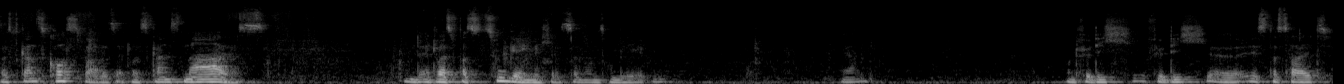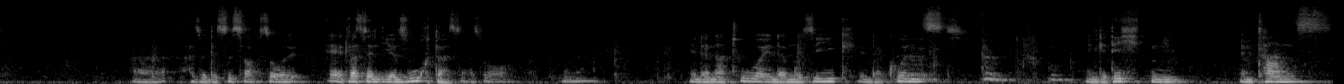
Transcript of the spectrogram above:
Etwas ganz Kostbares, etwas ganz Nahes, und etwas, was zugänglich ist in unserem Leben. Ja? Und für dich, für dich äh, ist das halt, äh, also das ist auch so, etwas in dir sucht das. Also in der Natur, in der Musik, in der Kunst, in Gedichten, im Tanz,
